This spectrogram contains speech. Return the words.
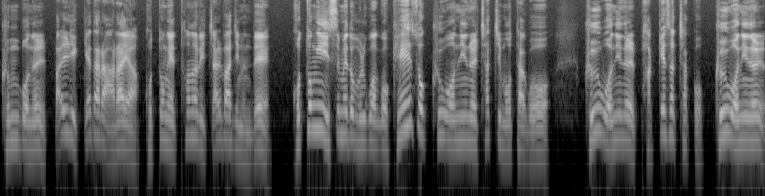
근본을 빨리 깨달아 알아야 고통의 터널이 짧아지는데 고통이 있음에도 불구하고 계속 그 원인을 찾지 못하고 그 원인을 밖에서 찾고 그 원인을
